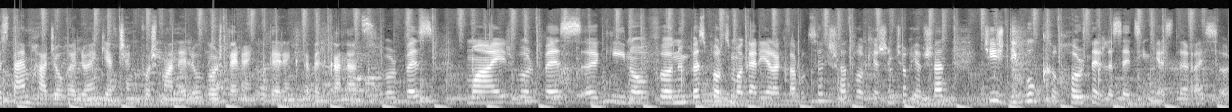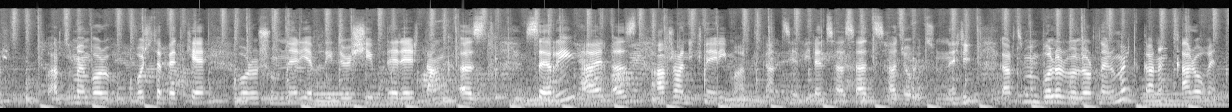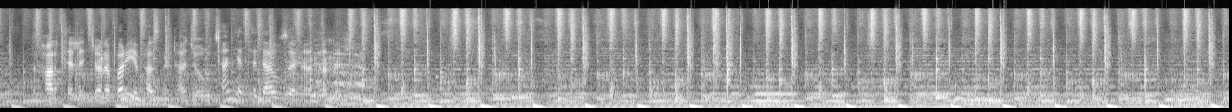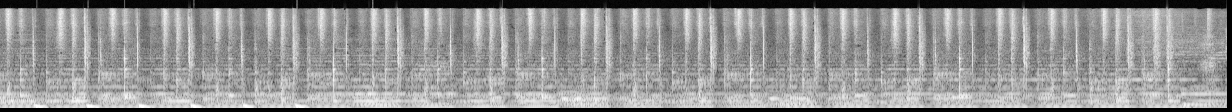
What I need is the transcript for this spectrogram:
վստահ եմ հաջողելու ենք եւ չենք փոշմանելու, որ տեղ ենք ու դեր ենք տվել կանանց։ որպես մայր, որպես կինով նույնպես փորձում ա կարիերա կառուցել, շատ ոգեշնչող եւ շատ ճիշտ դիպուկ խորհուրդներ լսեցինք այստեղ այսօր։ Կարծում եմ, որ ոչ թե պետք է որոշումներ եւ leadership դերեր տանք ըստ սերի, այլ ըստ արժանինքների մարդկանց եւ իրենց հասած հաջողությունների։ Կարծում եմ բոլոր ոլորտներում էլ կանանք կարող են հարթել այդ ճանապարհը եւ հասնել հաջողության, եթե դա ուզենան անել։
